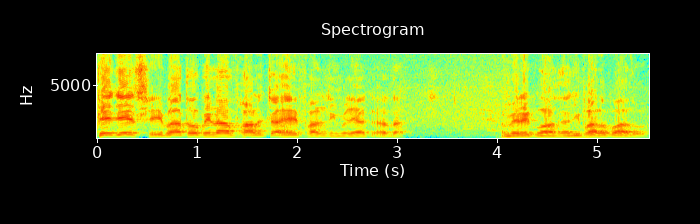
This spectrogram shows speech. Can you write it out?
ਤੇ ਜੇ ਸੇਵਾ ਤੋਂ ਬਿਨਾ ਫਲ ਚਾਹੇ ਫਲ ਨਹੀਂ ਮਿਲਿਆ ਕਰਦਾ ਮੇਰੇ ਕੋਲ ਆਂਦਾ ਜੀ ਫਲ ਪਾ ਦੋ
